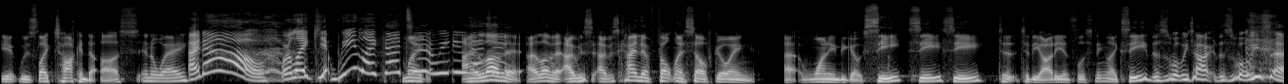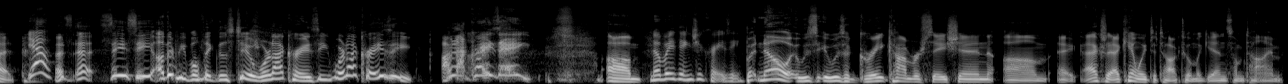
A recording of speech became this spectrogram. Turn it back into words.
it was like talking to us in a way. I know. We're like, yeah, we like that I'm too. like, we do. I love too. it. I love it. I was I was kind of felt myself going uh, wanting to go see see see to to the audience listening like see this is what we talk this is what we said. Yeah. That's uh, see see other people think this too. We're not crazy. We're not crazy. I'm not crazy. Um Nobody thinks you're crazy. but no, it was it was a great conversation. Um, a- actually, I can't wait to talk to him again sometime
